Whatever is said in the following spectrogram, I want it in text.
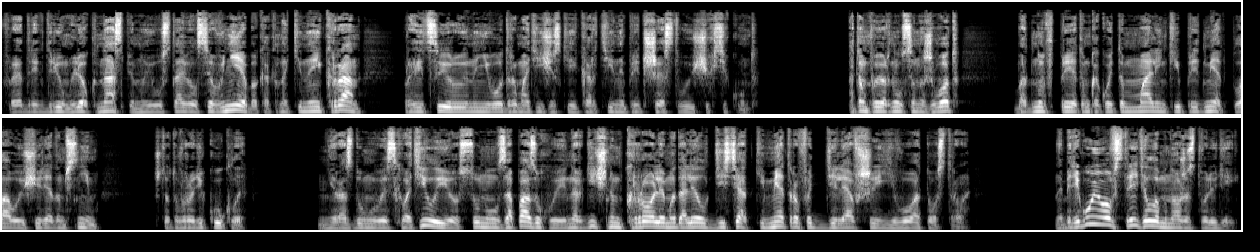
Фредерик Дрюм лег на спину и уставился в небо, как на киноэкран, проецируя на него драматические картины предшествующих секунд. Потом повернулся на живот, боднув при этом какой-то маленький предмет, плавающий рядом с ним, что-то вроде куклы. Не раздумывая, схватил ее, сунул за пазуху и энергичным кролем одолел десятки метров, отделявшие его от острова. На берегу его встретило множество людей.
